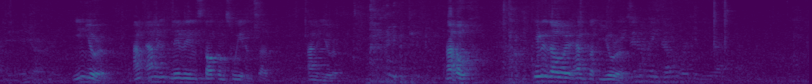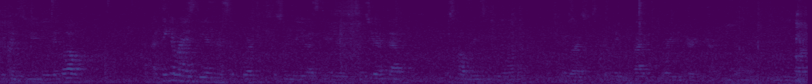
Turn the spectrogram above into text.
in Europe. in Europe. I'm, I'm living in Stockholm, Sweden, so I'm in Europe. I hope. Even though we haven't got the euro. They generally don't work in the US, by the way, because you need it, well, I think MISDN has support for some of the US standards, but you have to have what's called an NCD one, which is typically provided for you during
